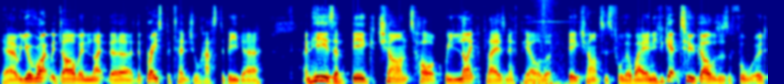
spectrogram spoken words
Yeah, you're right with Darwin. Like the the brace potential has to be there, and he is a big chance hog. We like players in FPL that big chances fall their way, and if you get two goals as a forward,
